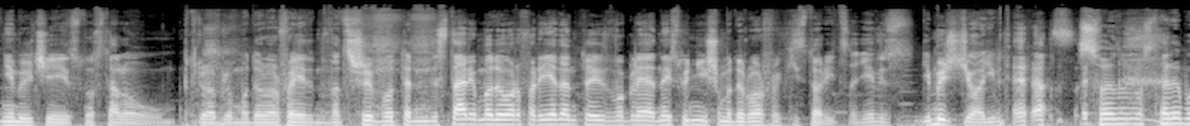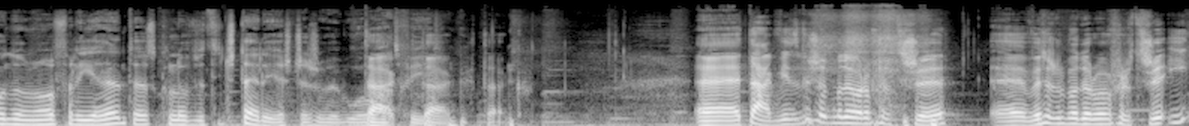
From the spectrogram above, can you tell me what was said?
Nie mylcie jej z tą stalą trylogią Modern Warfare 1, 2, 3, bo ten stary Modern Warfare 1 to jest w ogóle najsłynniejszy Modern Warfare w historii, co nie? Więc nie myślcie o nim teraz. Swoją drogą stary Modern Warfare 1 to jest Call of Duty 4 jeszcze, żeby było Tak, łatwiej. tak, tak. E, tak, więc wyszedł Modern Warfare 3, e, wyszedł Modern Warfare 3 i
